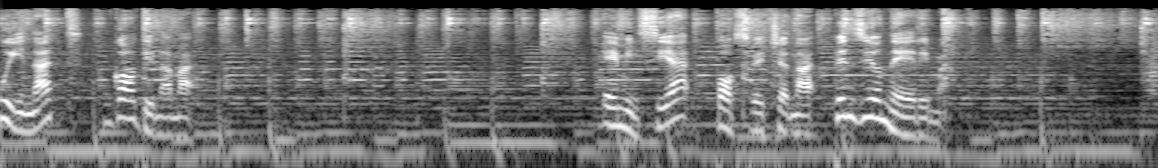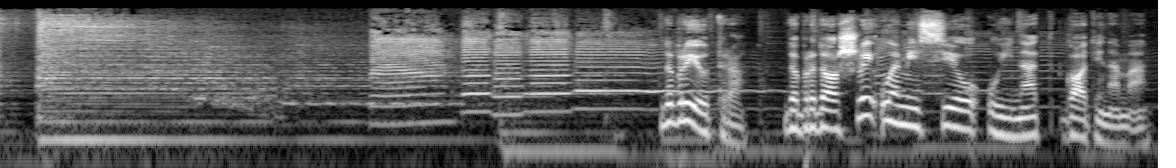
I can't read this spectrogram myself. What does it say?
u inat godinama. Emisija posvećena penzionerima. Dobro jutro. Dobrodošli u emisiju U inat godinama.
